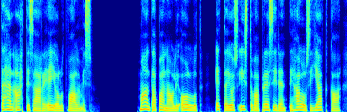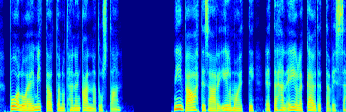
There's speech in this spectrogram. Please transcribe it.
Tähän Ahtisaari ei ollut valmis. Maan tapana oli ollut, että jos istuva presidentti halusi jatkaa, puolue ei mittauttanut hänen kannatustaan. Niinpä Ahtisaari ilmoitti, että hän ei ole käytettävissä.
